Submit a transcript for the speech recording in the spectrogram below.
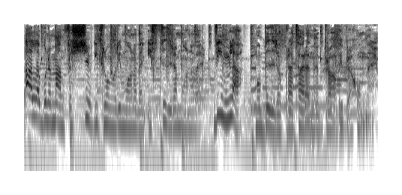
Alla abonnemang för 20 kronor i månaden i fyra månader. Vimla! Mobiloperatören med bra vibrationer.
